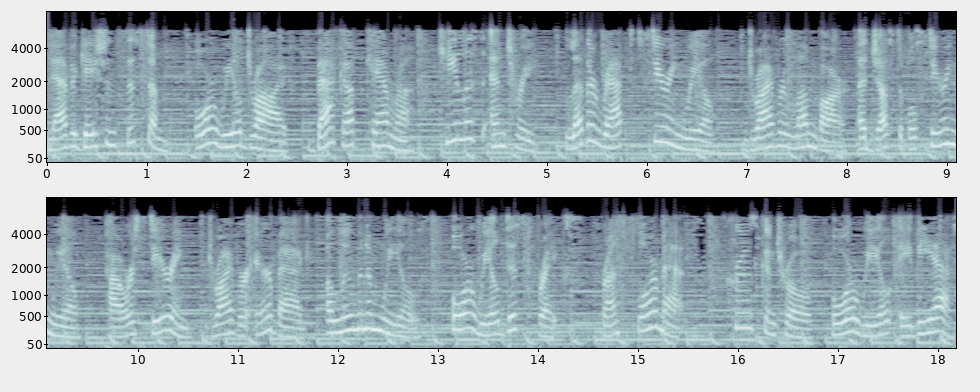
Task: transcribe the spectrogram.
navigation system, four-wheel drive, backup camera, keyless entry, leather-wrapped steering wheel, driver lumbar, adjustable steering wheel, power steering, driver airbag, aluminum wheels, four-wheel disc brakes, front floor mats, cruise control, four-wheel ABS,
